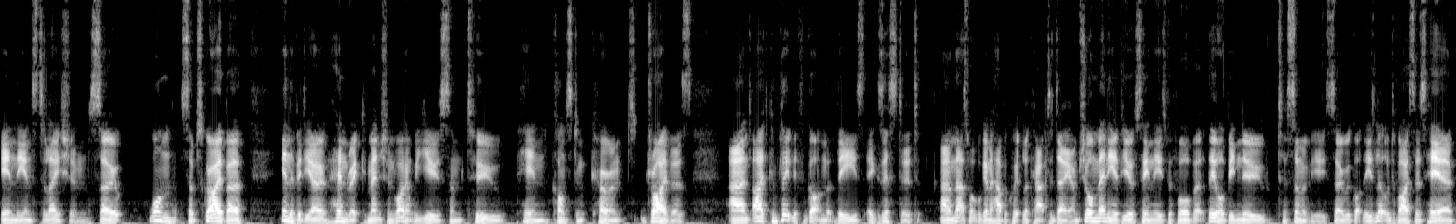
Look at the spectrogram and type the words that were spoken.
in the installation. So one subscriber in the video, Henrik, mentioned why don't we use some two pin constant current drivers and I'd completely forgotten that these existed and that's what we're going to have a quick look at today. I'm sure many of you have seen these before but they will be new to some of you. So we've got these little devices here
